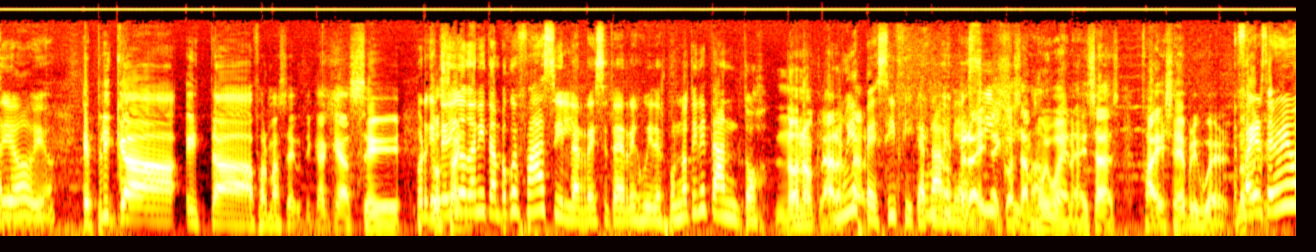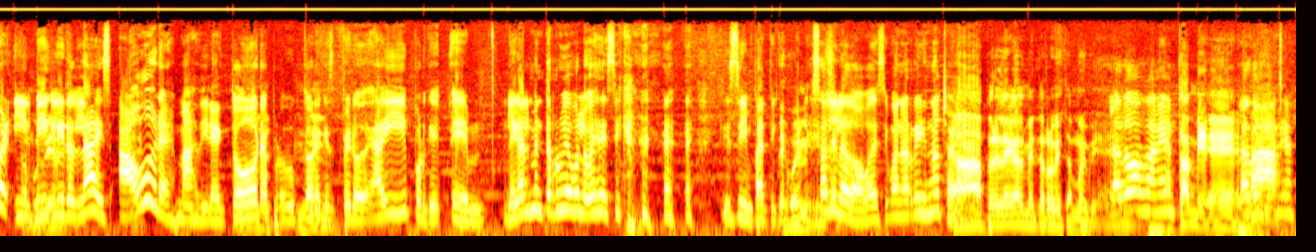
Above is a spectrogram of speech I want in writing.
sí, obvio. Explica esta farmacéutica que hace. Porque dos te digo, años- Dani, tampoco es fácil la receta de Reese Witherspoon. No tiene tanto. No, no, claro. Muy claro. específica Es muy también. Pero hay, cosas muy buenas. Esas Fires Everywhere. ¿no? Fires Everywhere y Está muy Big bien. Little Lies. Ahora es más directora, productora, que- pero de ahí, porque eh, legalmente rubia vos lo ves decir que, que es simpático. Es buenísimo. Sale la dos, vos decís, bueno, Ruiz, no chorrea. Ah, pero legalmente Ruby está muy bien. La dos, Daniel. También. La dos. Daniel.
